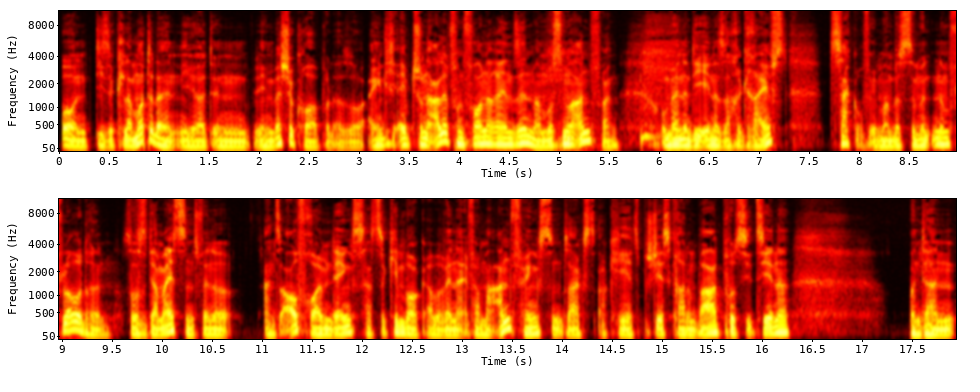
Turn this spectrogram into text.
Und diese Klamotte da hinten, die gehört in, in den Wäschekorb oder so. Eigentlich ergibt schon alle von vornherein Sinn. Man muss nur anfangen. Und wenn du die eine Sache greifst, zack, auf einmal bist du mitten im Flow drin. So ist es ja meistens. Wenn du ans Aufräumen denkst, hast du keinen Bock. Aber wenn du einfach mal anfängst und sagst, okay, jetzt bestehst gerade im Bad, putzt die Zähne und dann,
